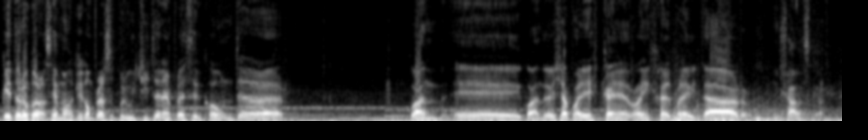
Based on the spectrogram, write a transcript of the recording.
que todos lo conocemos, hay que comprar su peluchito en el Price Counter cuando, eh, cuando ella aparezca en el Rain Hell para evitar un jumpscare.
